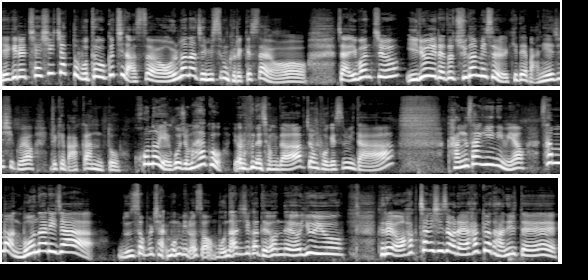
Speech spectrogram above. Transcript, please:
얘기를 채 시작도 못하고 끝이 났어요. 얼마나 재밌으면 그랬겠어요. 자, 이번 주 일요일에도 주간 미술 기대 많이 해주시고요. 이렇게 막간 또 코너 예고 좀 하고 여러분의 정답 좀 보겠습니다. 강상희 님이요. 3번, 모나리자! 눈썹을 잘못 밀어서 모나리지가 되었네요. 유유. 그래요. 학창 시절에 학교 다닐 때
